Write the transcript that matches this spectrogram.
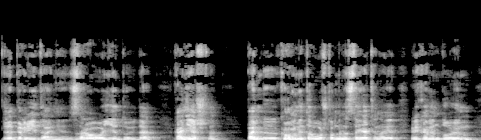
Для переедания здоровой едой, да? Конечно. Кроме того, что мы настоятельно рекомендуем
